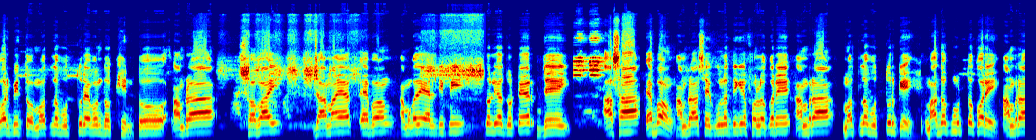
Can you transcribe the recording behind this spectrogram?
গর্বিত, মতলব উত্তর এবং দক্ষিণ। তো আমরা সবাই জামায়াত এবং আমাদের এলডিপি দলীয় জোটের যেই আশা এবং আমরা সেগুলোর দিকে ফলো করে আমরা মতলব উত্তরকে মাদক মুক্ত করে আমরা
